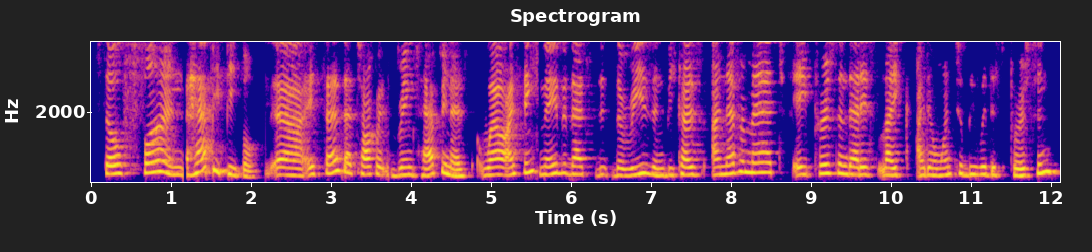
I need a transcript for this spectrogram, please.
so fun, happy people. Uh, it says that chocolate brings happiness. Well, I think maybe that's the, the, reason because I never met a person that is like, I don't want to be with this person,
